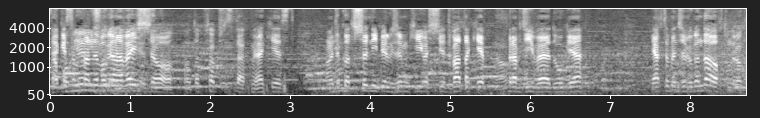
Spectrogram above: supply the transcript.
Jakie są plany w ogóle na wejście? O, no to co przedstawmy, jak jest? Mamy tylko trzy dni pielgrzymki, właściwie dwa takie prawdziwe, długie. Jak to będzie wyglądało w tym roku?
